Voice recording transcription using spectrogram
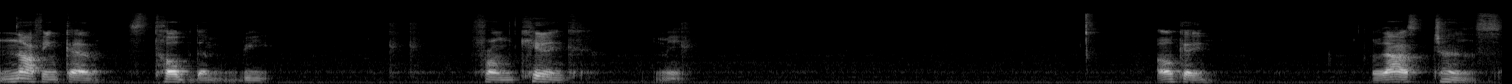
Nothing can stop them be from killing me. Okay. Last chance.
